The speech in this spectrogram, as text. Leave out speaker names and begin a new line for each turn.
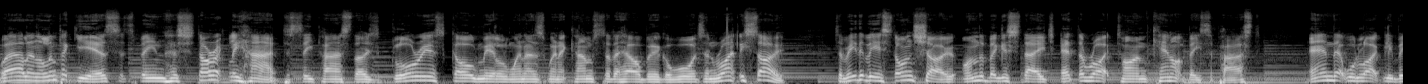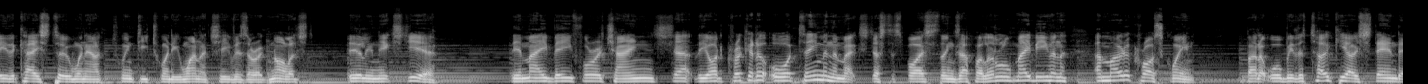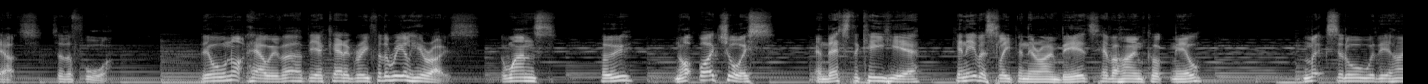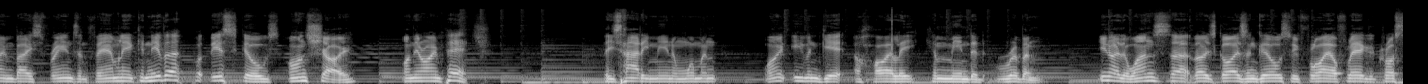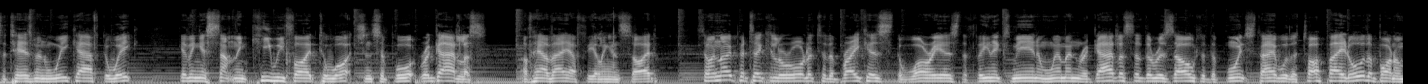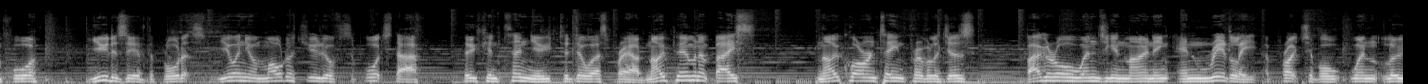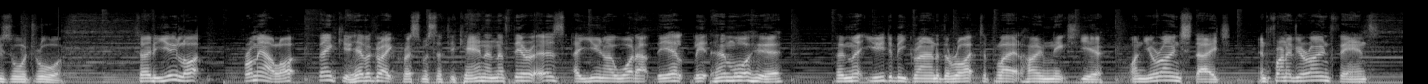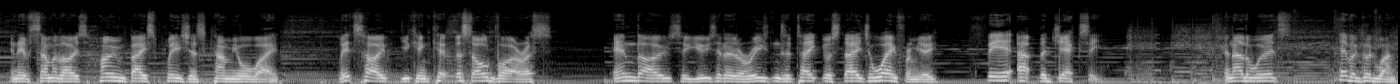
Well, in Olympic years, it's been historically hard to see past those glorious gold medal winners when it comes to the Halberg Awards, and rightly so. To be the best on show on the biggest stage at the right time cannot be surpassed, and that will likely be the case too when our 2021 achievers are acknowledged early next year. There may be, for a change, uh, the odd cricketer or team in the mix just to spice things up a little, maybe even a motocross queen, but it will be the Tokyo standouts to the fore. There will not, however, be a category for the real heroes, the ones who, not by choice, and that's the key here, can ever sleep in their own beds, have a home cooked meal, mix it all with their home based friends and family, and can never put their skills on show on their own patch. These hardy men and women won't even get a highly commended ribbon. You know the ones, uh, those guys and girls who fly our flag across the Tasman week after week giving us something Kiwified to watch and support, regardless of how they are feeling inside. So, in no particular order, to the Breakers, the Warriors, the Phoenix men and women, regardless of the result of the points table, the top eight, or the bottom four, you deserve the plaudits. You and your multitude of support staff who continue to do us proud. No permanent base, no quarantine privileges, bugger all whinging and moaning, and readily approachable win, lose, or draw. So, to you lot, from our lot, thank you. Have a great Christmas if you can. And if there is a you know what up there, let him or her permit you to be granted the right to play at home next year on your own stage in front of your own fans and have some of those home based pleasures come your way. Let's hope you can kick this old virus and those who use it as a reason to take your stage away from you fair up the jacksie. In other words, have a good one.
